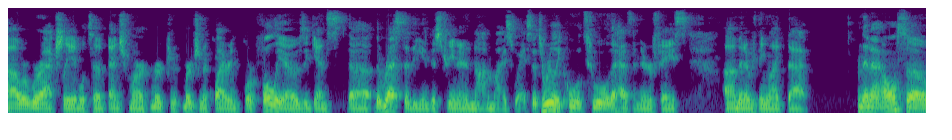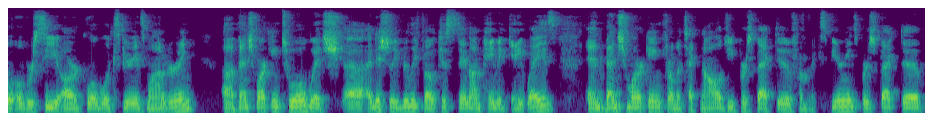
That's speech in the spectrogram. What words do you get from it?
uh, where we're actually able to benchmark merchant, merchant acquiring portfolios against the, the rest of the industry in an anonymized way. So it's a really cool tool that has an interface um, and everything like that. And then I also oversee our global experience monitoring uh, benchmarking tool, which uh, initially really focused in on payment gateways and benchmarking from a technology perspective, from an experience perspective,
